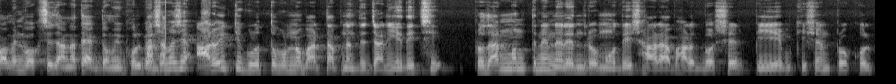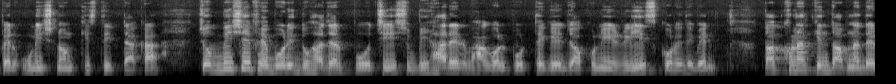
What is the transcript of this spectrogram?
কমেন্ট বক্সে জানাতে একদমই ভুলবেন পাশাপাশি আরও একটি গুরুত্বপূর্ণ বার্তা আপনাদের জানিয়ে দিচ্ছি। প্রধানমন্ত্রী নরেন্দ্র মোদী সারা ভারতবর্ষের পিএম কিষাণ প্রকল্পের উনিশ নং কিস্তির টাকা চব্বিশে ফেব্রুয়ারি দু পঁচিশ বিহারের ভাগলপুর থেকে যখনই রিলিজ করে দেবেন, তৎক্ষণাৎ কিন্তু আপনাদের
